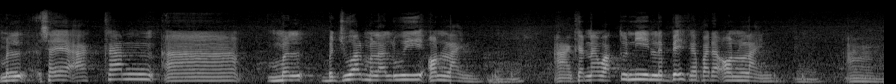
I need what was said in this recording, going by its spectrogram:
mel, saya akan uh, mel, berjual melalui online hmm. uh, kerana waktu ni lebih kepada online hmm. uh,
